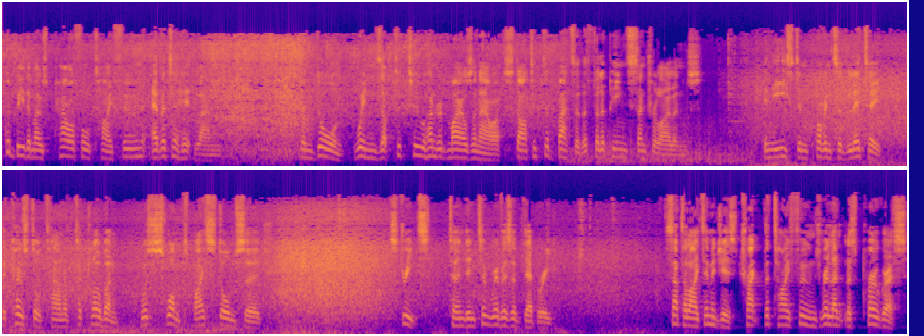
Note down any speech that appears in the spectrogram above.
could be the most powerful typhoon ever to hit land. From dawn, winds up to 200 miles an hour started to batter the Philippines' central islands. In the eastern province of Leyte, the coastal town of Tacloban was swamped by storm surge. Streets turned into rivers of debris. Satellite images tracked the typhoon's relentless progress.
